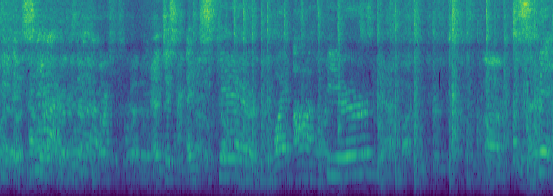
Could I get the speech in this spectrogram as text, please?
and scared. And just, and scared. Why, ah, fear. Spit.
